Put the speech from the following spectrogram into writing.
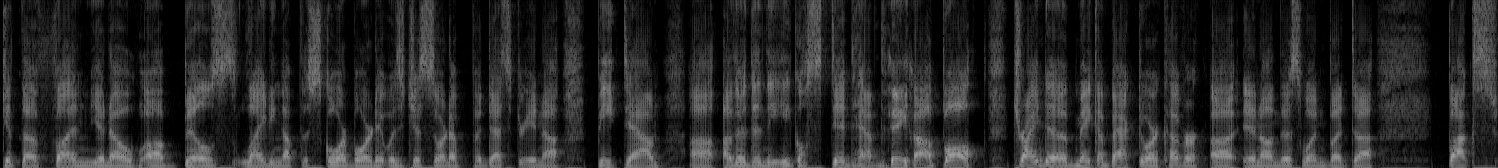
get the fun, you know, uh, Bills lighting up the scoreboard. It was just sort of pedestrian uh, beatdown. Uh, other than the Eagles did have the uh, ball trying to make a backdoor cover uh, in on this one, but Bucks,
